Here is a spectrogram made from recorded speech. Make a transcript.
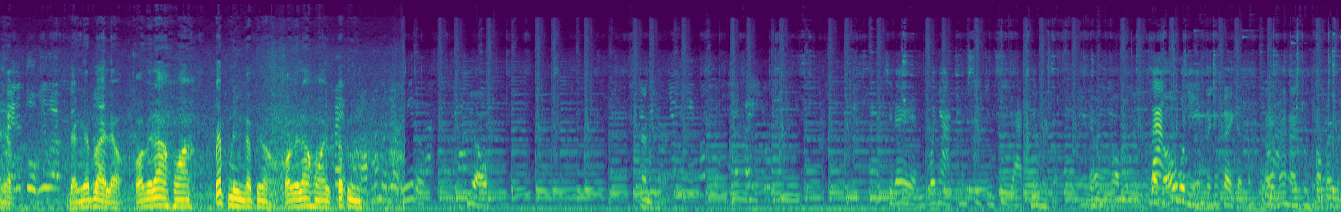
นี่ครับดังเรียบร้อยแล้ว ขอเวลาหัวแป๊บหนึ่งครับพี่น้องขอเวลาหัวอีกแป๊บหนึ่ง บ่ยากมันซื้อกินซื้อยากบ้างเขาบนนี้มันก็อยู่ใกล้กันเอามาหาชูเขาไปบน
